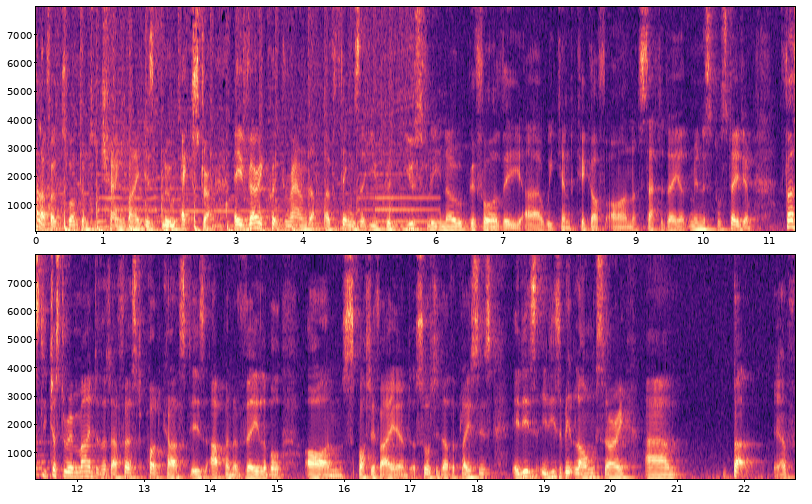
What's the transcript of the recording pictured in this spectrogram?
Hello, folks. Welcome to Chiang Mai is Blue Extra, a very quick roundup of things that you could usefully know before the uh, weekend kickoff on Saturday at Municipal Stadium. Firstly, just a reminder that our first podcast is up and available on Spotify and assorted other places. It is it is a bit long, sorry, um, but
